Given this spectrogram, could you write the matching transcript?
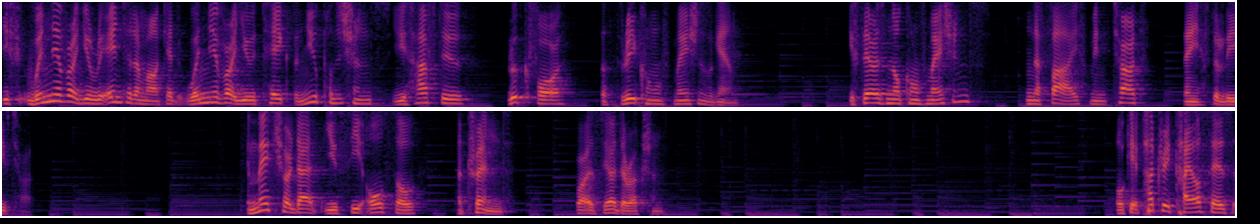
If whenever you re-enter the market, whenever you take the new positions, you have to look for the three confirmations again. If there is no confirmations in the 5 minute chart, then you have to leave chart. And make sure that you see also a trend towards your direction. Okay, Patrick Kyle says,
